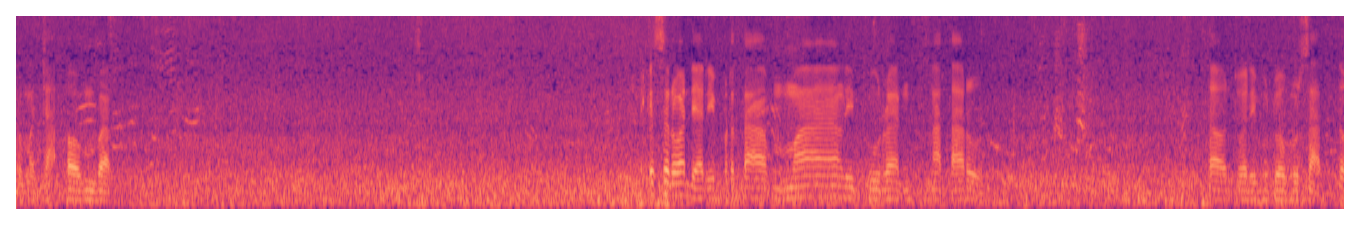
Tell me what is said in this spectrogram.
pemecah ombak. Ini keseruan di hari pertama liburan Nataru tahun 2021.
